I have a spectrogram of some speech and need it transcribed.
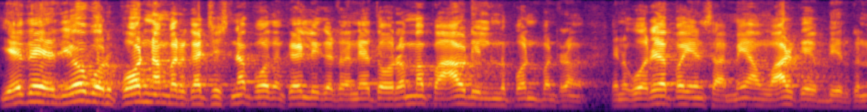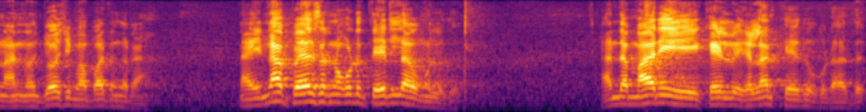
எதை எதையோ ஒரு ஃபோன் நம்பர் கிடச்சிச்சுன்னா போதும். கேள்வி கேட்டேன். நேற்று ஒரு அம்மா பாவடியிலேருந்து ஃபோன் பண்ணுறாங்க எனக்கு ஒரே பையன் சாமி அவன் வாழ்க்கை எப்படி இருக்குன்னு நான் ஜோசியமாக பார்த்துங்கிறேன் நான் என்ன பேசுகிறேன்னு கூட தெரியல அவங்களுக்கு. அந்த மாதிரி கேள்விகள்லாம் கேட்கக்கூடாது.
